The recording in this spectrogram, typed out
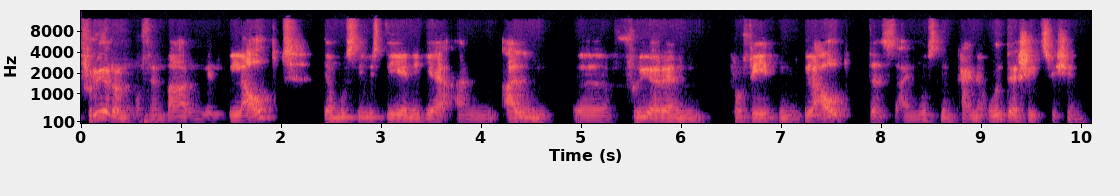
früheren Offenbarungen glaubt. Der Muslim ist derjenige, an allen äh, früheren Propheten glaubt, dass ein Muslim keinen Unterschied zwischen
